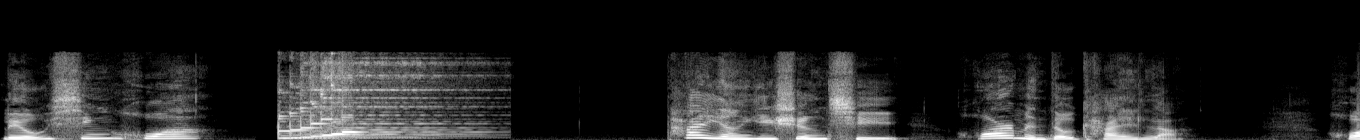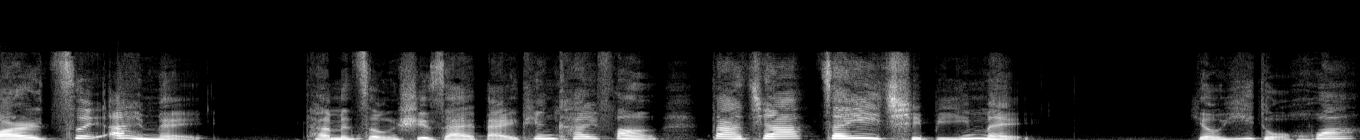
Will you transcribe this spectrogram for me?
流星花。太阳一升起，花儿们都开了。花儿最爱美，它们总是在白天开放，大家在一起比美。有一朵花，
